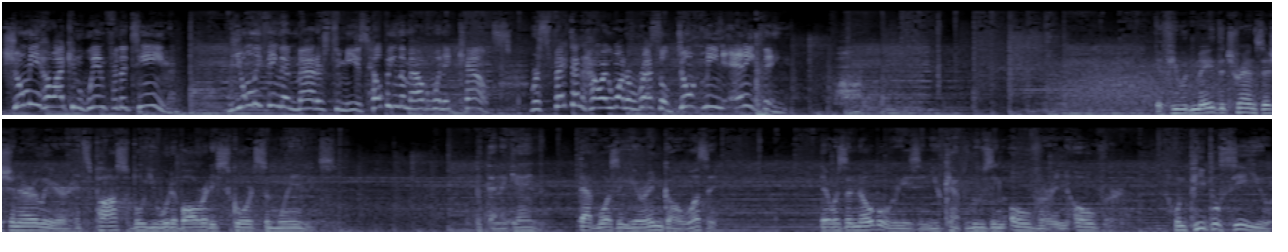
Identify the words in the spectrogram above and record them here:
Show me how I can win for the team. The only thing that matters to me is helping them out when it counts. Respect and how I want to wrestle don't mean anything. If you had made the transition earlier, it's possible you would have already scored some wins. But then again, that wasn't your end goal, was it? There was a noble reason you kept losing over and over. When people see you,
